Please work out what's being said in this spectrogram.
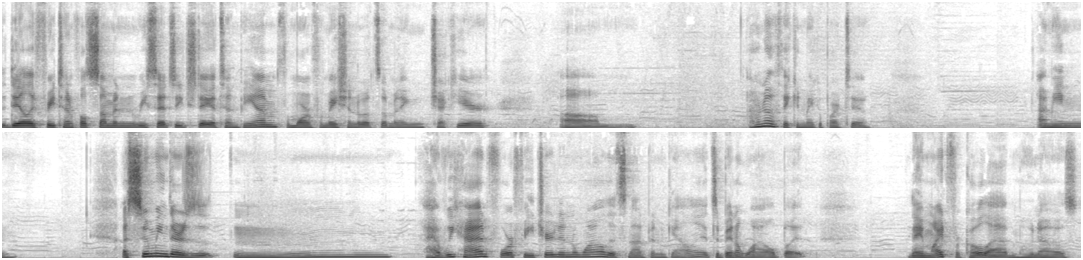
The daily free tenfold summon resets each day at 10 p.m. For more information about summoning, check here. Um, I don't know if they can make a part two. I mean, assuming there's. Mm, have we had four featured in a while that's not been a gala? It's been a while, but they might for collab. Who knows?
